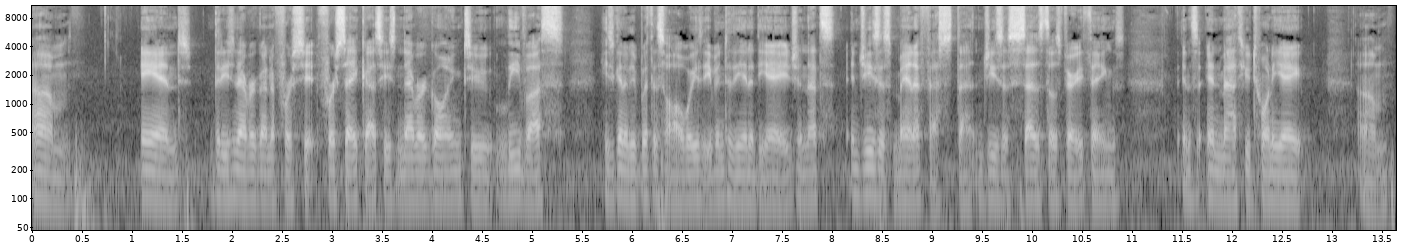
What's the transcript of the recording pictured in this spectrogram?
um, and that He's never going to forsake, us. He's never going to leave us. He's going to be with us always, even to the end of the age. And that's and Jesus manifests that. And Jesus says those very things in, in Matthew twenty eight um,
